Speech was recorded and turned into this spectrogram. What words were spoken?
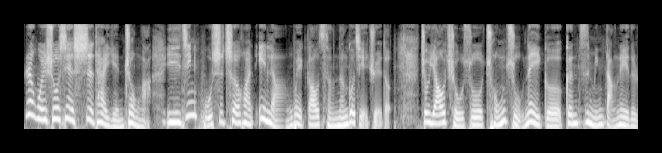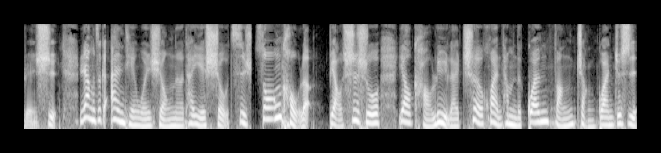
认为说现在事态严重啊，已经不是撤换一两位高层能够解决的，就要求说重组内阁跟自民党内的人士，让这个岸田文雄呢，他也首次松口了。表示说要考虑来撤换他们的官房长官，就是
